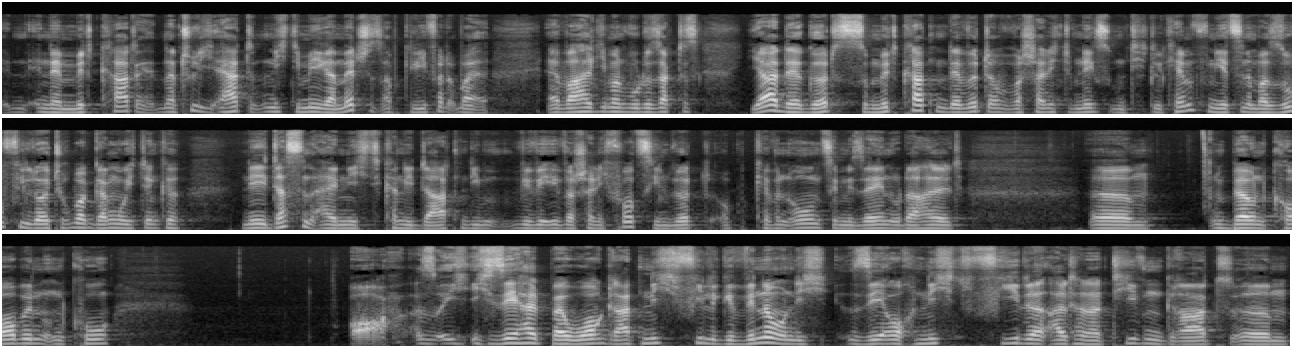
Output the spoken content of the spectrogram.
in, in der Midcard. Natürlich, er hat nicht die Mega-Matches abgeliefert, aber er war halt jemand, wo du sagtest, ja, der gehört zum Midcard und der wird auch wahrscheinlich demnächst um den Titel kämpfen. Jetzt sind aber so viele Leute rübergegangen, wo ich denke, nee, das sind eigentlich die Kandidaten, die WWE wahrscheinlich vorziehen wird. Ob Kevin Owens, Sami Zayn oder halt ähm, Baron Corbin und Co oh, also ich, ich sehe halt bei War gerade nicht viele Gewinner und ich sehe auch nicht viele Alternativen gerade, ähm,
